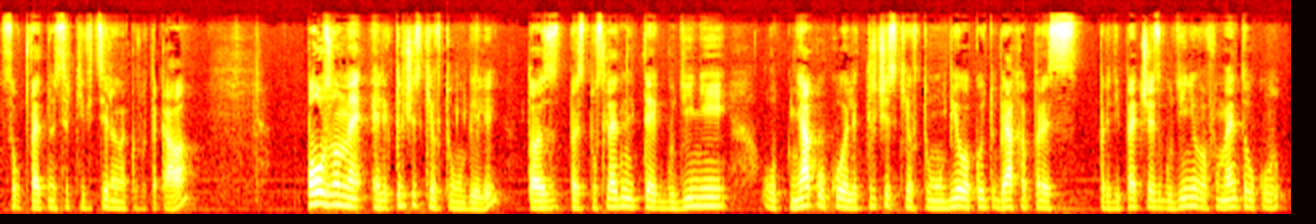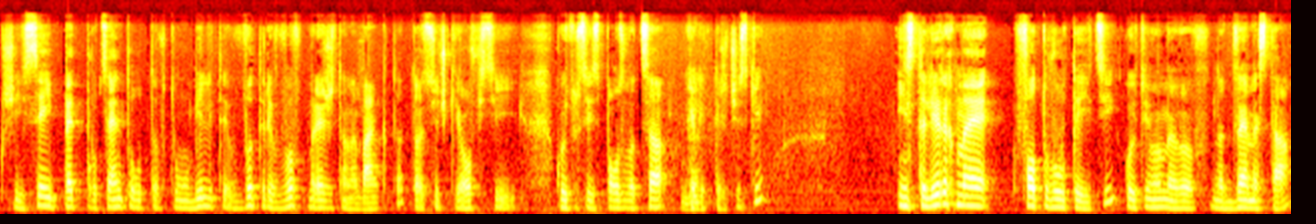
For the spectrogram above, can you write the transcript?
съответно е сертифицирана като такава Ползваме електрически автомобили, т.е. през последните години от няколко електрически автомобила, които бяха през преди 5-6 години, в момента около 65% от автомобилите вътре в мрежата на банката, т.е. всички офиси, които се използват са електрически. Инсталирахме фотоволтаици, които имаме в, на две места,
